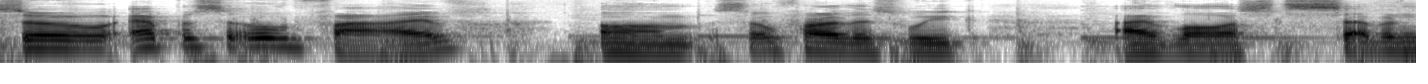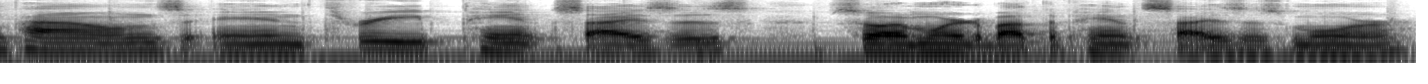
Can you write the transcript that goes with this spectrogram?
So, episode five. Um, so far this week, I've lost seven pounds in three pant sizes. So I'm worried about the pant sizes more.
